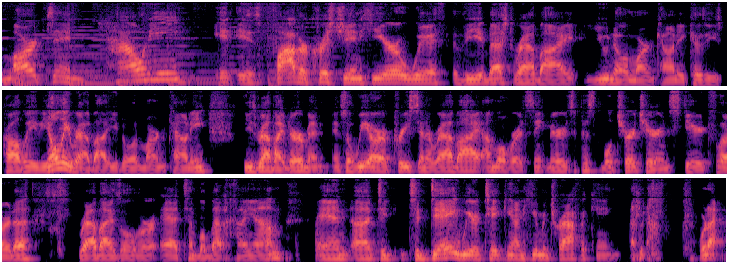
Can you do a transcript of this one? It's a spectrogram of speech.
Martin County. It is Father Christian here with the best rabbi you know in Martin County because he's probably the only rabbi you know in Martin County. He's Rabbi Durbin. And so we are a priest and a rabbi. I'm over at St. Mary's Episcopal Church here in Stuart, Florida. Rabbi's over at Temple Beit Hayam. And uh, to, today we are taking on human trafficking. we're not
